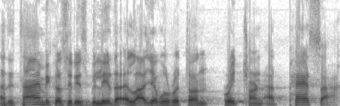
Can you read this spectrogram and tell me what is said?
at the time because it is believed that Elijah will return, return at Pesach.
